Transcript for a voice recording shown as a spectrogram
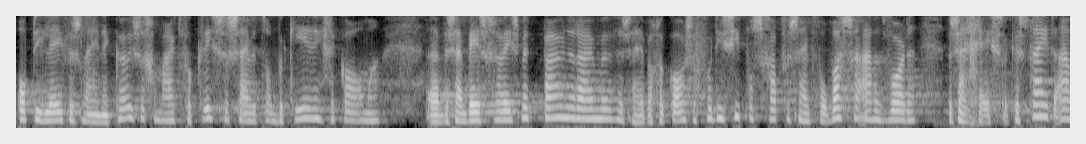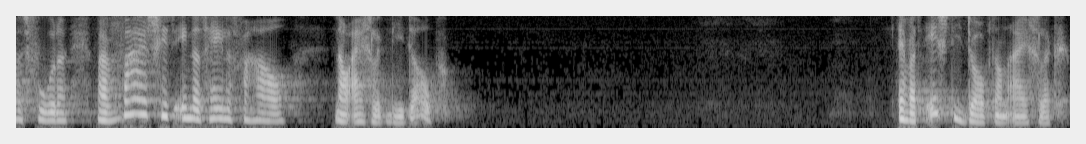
op die levenslijn een keuze gemaakt. Voor Christus zijn we tot bekering gekomen. Uh, we zijn bezig geweest met puinruimen. We hebben gekozen voor discipelschap. We zijn volwassen aan het worden. We zijn geestelijke strijd aan het voeren. Maar waar zit in dat hele verhaal nou eigenlijk die doop? En wat is die doop dan eigenlijk?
